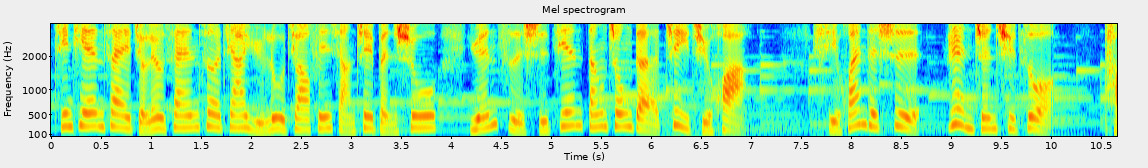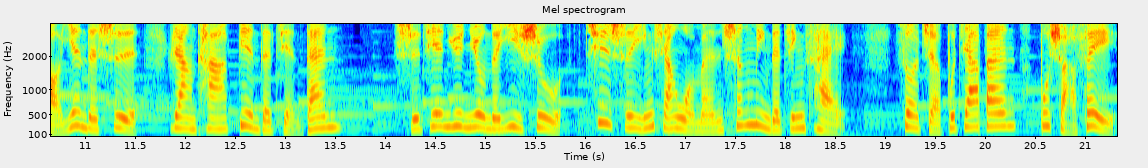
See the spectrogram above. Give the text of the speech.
今天在九六三作家语录就要分享这本书《原子时间》当中的这句话：喜欢的事认真去做，讨厌的事让它变得简单。时间运用的艺术确实影响我们生命的精彩。作者不加班不耍废，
